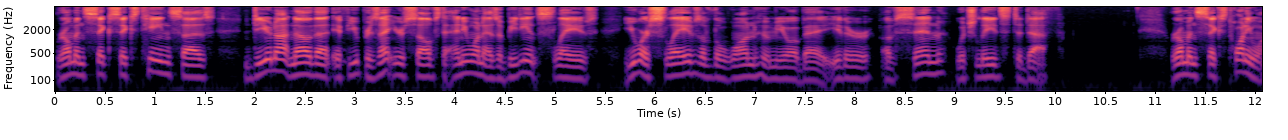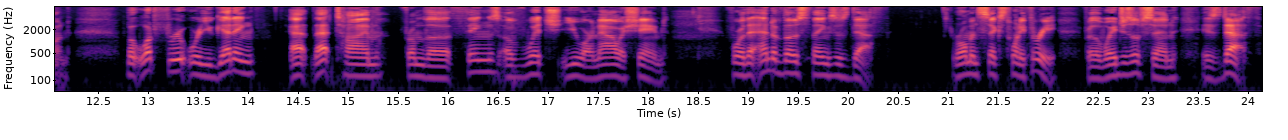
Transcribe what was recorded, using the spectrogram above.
Romans 6:16 6, says, "Do you not know that if you present yourselves to anyone as obedient slaves, you are slaves of the one whom you obey, either of sin which leads to death?" Romans 6:21, But what fruit were you getting at that time from the things of which you are now ashamed? For the end of those things is death. Romans 6:23 For the wages of sin is death.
